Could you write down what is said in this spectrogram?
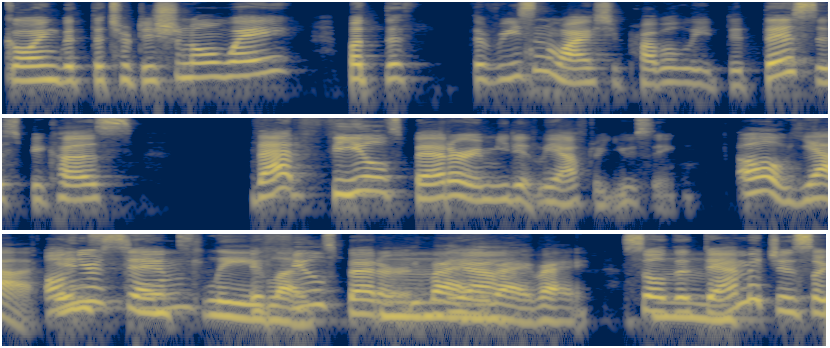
going with the traditional way. But the the reason why she probably did this is because that feels better immediately after using. Oh yeah, On your skin, instantly It like feels better. Mm. right, yeah. right, right. So the Mm. damages are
